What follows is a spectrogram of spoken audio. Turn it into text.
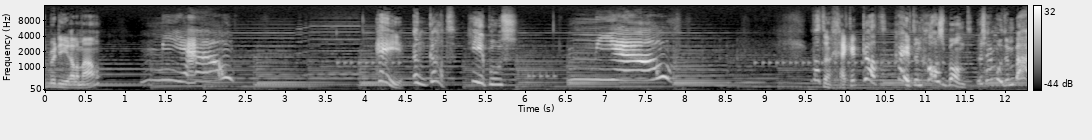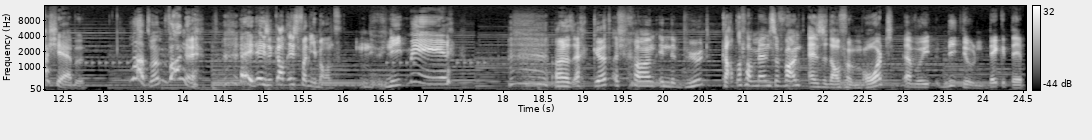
gebeurt hier allemaal? Miauw. hey, een kat. Hier, poes. Miauw. Wat een gekke kat. Hij heeft een halsband, dus hij moet een baasje hebben. Laten we hem vangen. Hé, hey, deze kat is van iemand. Nu niet meer. Oh, dat is echt kut als je gewoon in de buurt katten van mensen vangt en ze dan vermoordt. Dat moet je niet doen. Dikke tip.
